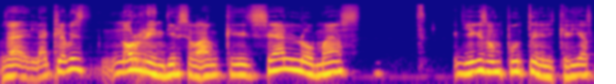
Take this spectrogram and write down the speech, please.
o sea la clave es no rendirse aunque sea lo más llegues a un punto en el que digas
